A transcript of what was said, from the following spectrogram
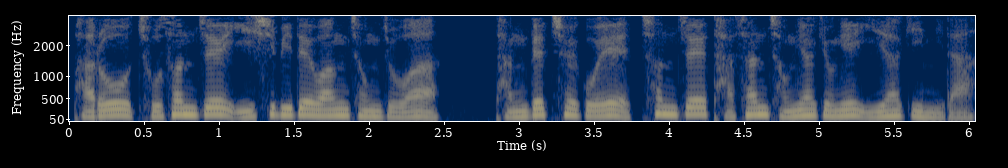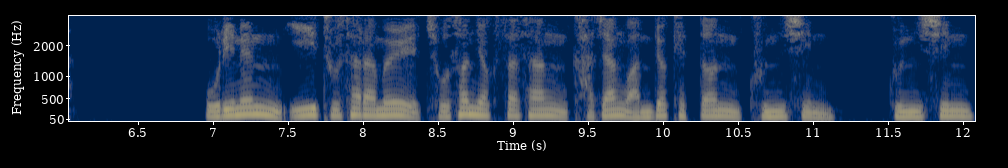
바로 조선제 22대 왕 정조와 당대 최고의 천재 다산 정약용의 이야기입니다. 우리는 이 두 사람을 조선 역사상 가장 완벽했던 군신, 군신,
